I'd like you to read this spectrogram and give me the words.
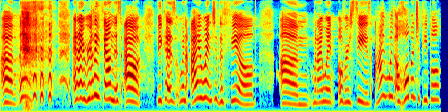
Um, and I really found this out because when I went to the field, um, when I went overseas, I'm with a whole bunch of people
